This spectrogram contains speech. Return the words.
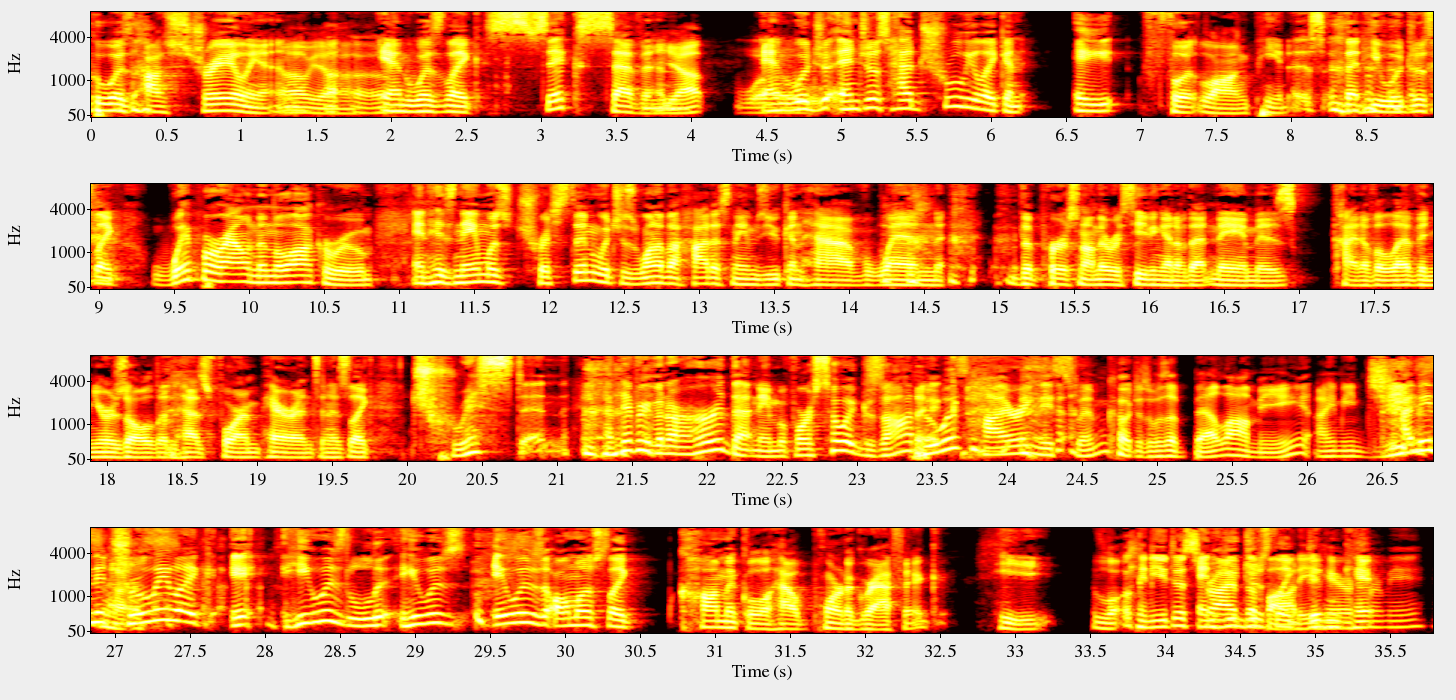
who was Australian. Oh, yeah. uh, and was like six seven. Yep. And would ju- and just had truly like an eight foot long penis that he would just like whip around in the locker room. And his name was Tristan, which is one of the hottest names you can have when the person on the receiving end of that name is kind of 11 years old and has foreign parents and is like, Tristan. I've never even heard that name before. So exotic. Who was hiring these swim coaches? Was it Bel Ami? I mean, Jesus. I mean, it truly like it. He was. He was. It was almost like comical how pornographic he looked. Can you describe the just, like, body didn't hair care- for me?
